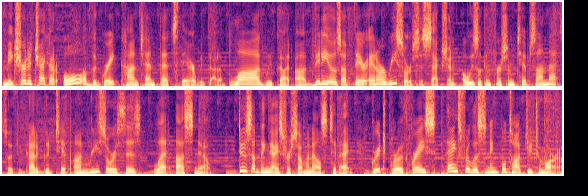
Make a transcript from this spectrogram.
make sure to check out all of the great content that's there. We've got a blog, we've got uh, videos up there, and our resources section. Always looking for some tips on that. So if you've got a good tip on resources, let us know. Do something nice for someone else today. Grit, growth, grace. Thanks for listening. We'll talk to you tomorrow.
